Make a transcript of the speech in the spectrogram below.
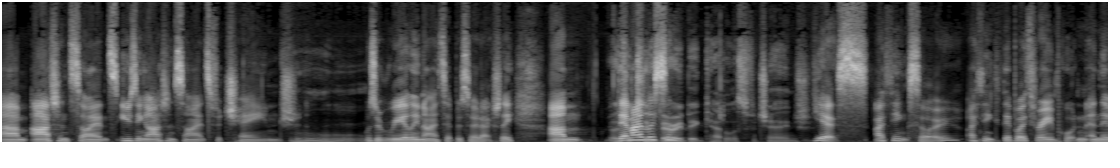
Um, art and science, using art and science for change, was a really nice episode actually. Um, Those then are I two listened. very big catalyst for change. Yes, I think so. I think they're both very important, and they're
